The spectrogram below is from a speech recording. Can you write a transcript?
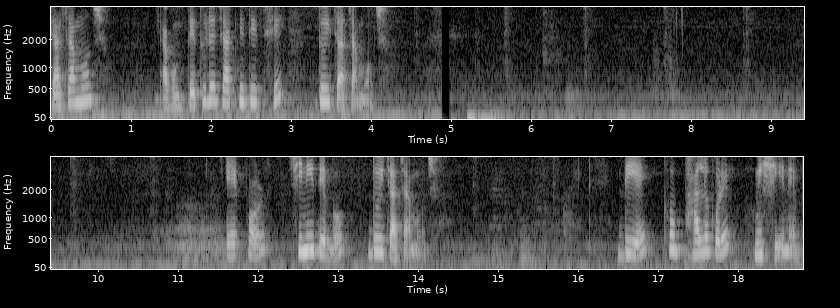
চা চামচ এবং তেঁতুলের চাটনি দিচ্ছি দুই চা চামচ। এরপর চিনি দেব দুই চা চামচ। দিয়ে খুব ভালো করে মিশিয়ে নেব।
